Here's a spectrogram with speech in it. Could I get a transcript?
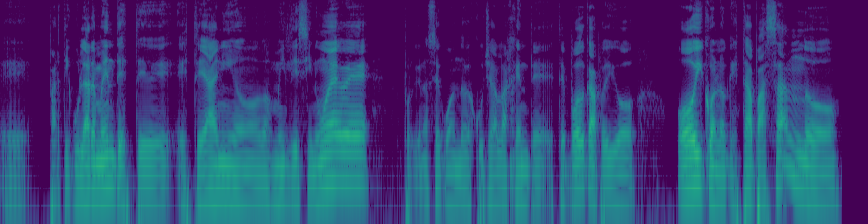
eh, particularmente este, este año 2019, porque no sé cuándo va a escuchar la gente este podcast, pero digo, hoy con lo que está pasando,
